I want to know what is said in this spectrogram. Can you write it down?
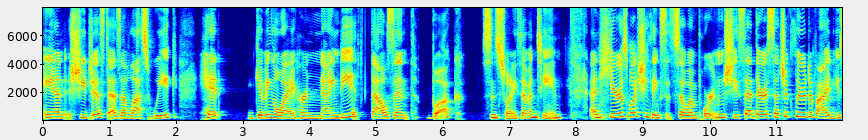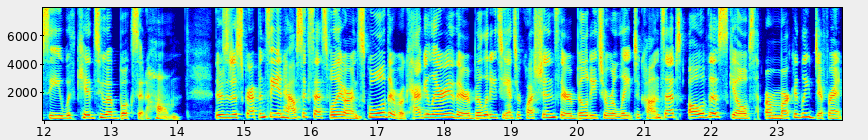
And she just, as of last week, hit giving away her 90,000th book since 2017. And here's why she thinks it's so important. She said, There is such a clear divide you see with kids who have books at home. There's a discrepancy in how successful they are in school, their vocabulary, their ability to answer questions, their ability to relate to concepts. All of those skills are markedly different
